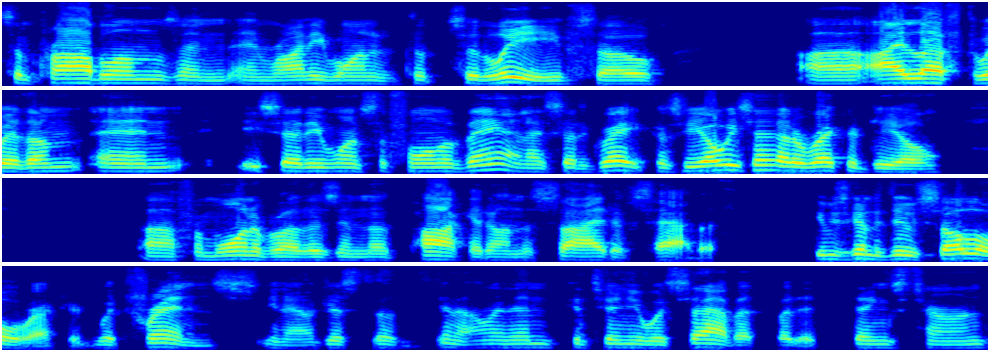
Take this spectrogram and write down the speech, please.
some problems, and and Ronnie wanted to, to leave, so uh, I left with him, and he said he wants to form a band. I said great, because he always had a record deal uh, from Warner Brothers in the pocket on the side of Sabbath. He was going to do solo record with friends, you know, just to, you know, and then continue with Sabbath. But it, things turned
